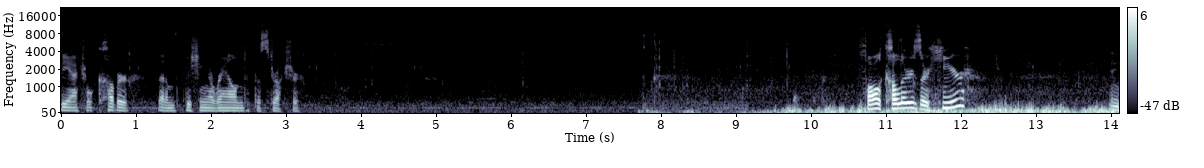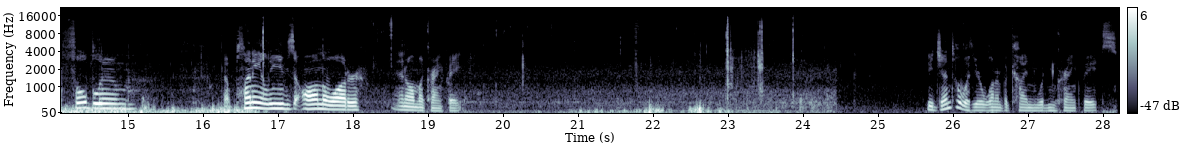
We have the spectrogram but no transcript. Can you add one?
the actual cover that I'm fishing around the structure. Fall colors are here in full bloom. Got plenty of leaves on the water and on my crankbait. Be gentle with your one of a kind wooden crankbaits,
